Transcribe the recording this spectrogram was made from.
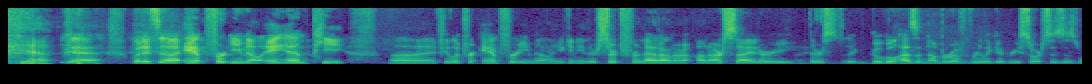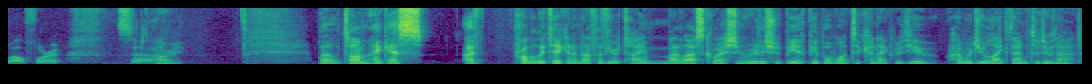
yeah, yeah, but it's uh, AMP for email, AMP. Uh, if you look for AMP for email, you can either search for that on our on our site or you, there's Google has a number of really good resources as well for it. So all right. Well, Tom, I guess I've probably taken enough of your time. My last question really should be if people want to connect with you, how would you like them to do that?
